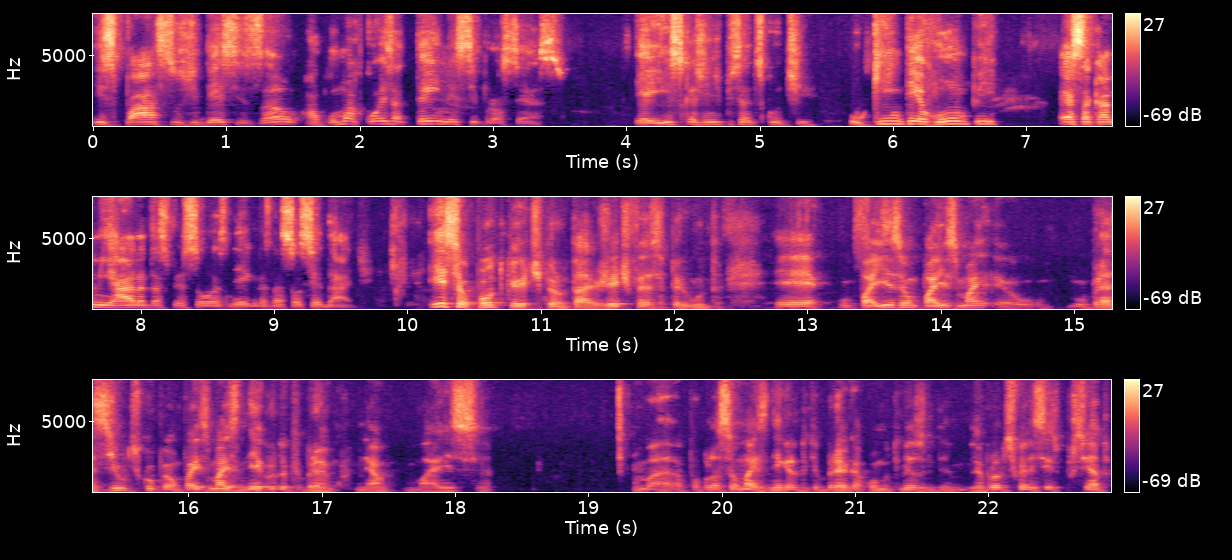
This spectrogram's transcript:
espaços de decisão, alguma coisa tem nesse processo. E é isso que a gente precisa discutir. O que interrompe essa caminhada das pessoas negras na sociedade. Esse é o ponto que eu ia te perguntar, eu já te fiz essa pergunta. É, o país é um país mais. É, o Brasil, desculpa, é um país mais negro do que branco, né? Mais, a população mais negra do que branca, como tu mesmo lembrou dos 56%.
